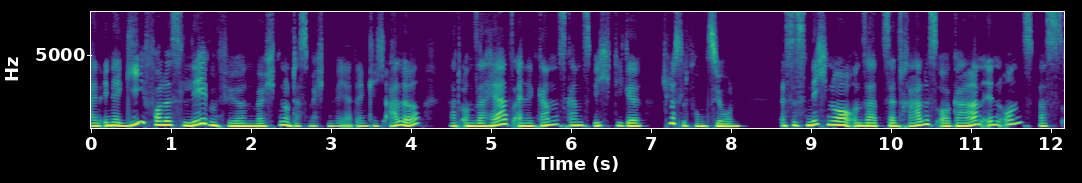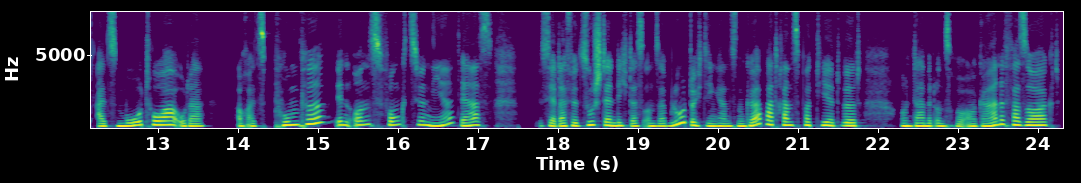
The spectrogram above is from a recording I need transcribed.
ein energievolles Leben führen möchten, und das möchten wir ja, denke ich, alle, hat unser Herz eine ganz, ganz wichtige Schlüsselfunktion. Es ist nicht nur unser zentrales Organ in uns, was als Motor oder auch als Pumpe in uns funktioniert. Ja, es ist ja dafür zuständig, dass unser Blut durch den ganzen Körper transportiert wird und damit unsere Organe versorgt.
